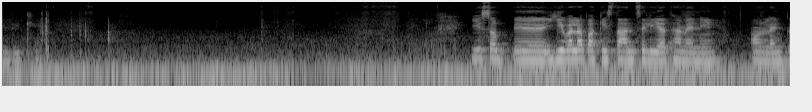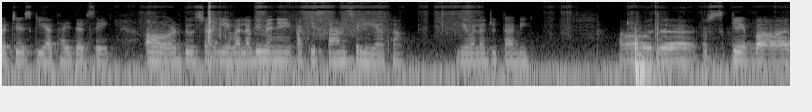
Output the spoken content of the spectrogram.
ये देखिए। ये सब ये वाला पाकिस्तान से लिया था मैंने। ऑनलाइन परचेज़ किया था इधर से और दूसरा ये वाला भी मैंने पाकिस्तान से लिया था। ये वाला जूता भी। और उसके बाद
